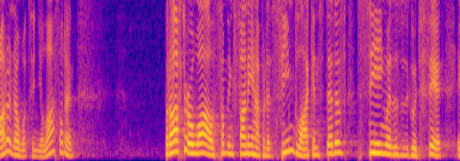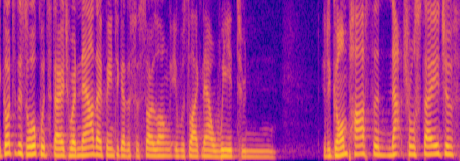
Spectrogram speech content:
I don't know what's in your life. I don't. But after a while, something funny happened. It seemed like instead of seeing whether this is a good fit, it got to this awkward stage where now they've been together for so long, it was like now weird to. It had gone past the natural stage of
